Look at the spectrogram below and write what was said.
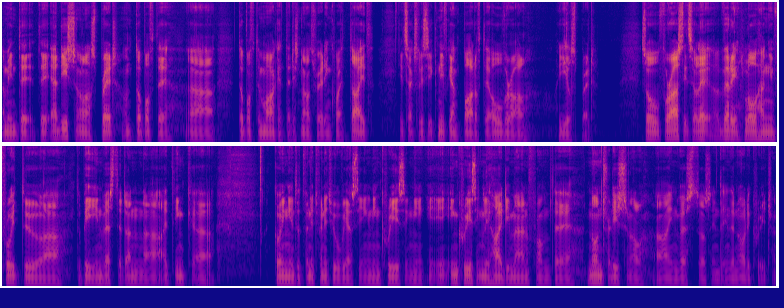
I mean, the the additional spread on top of the uh, top of the market that is now trading quite tight, it's actually a significant part of the overall yield spread. So for us, it's a, le- very low-hanging fruit to uh, to be invested, and uh, I think uh, going into 2022, we are seeing increasing increasingly high demand from the non-traditional uh, investors in the in the Nordic region.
